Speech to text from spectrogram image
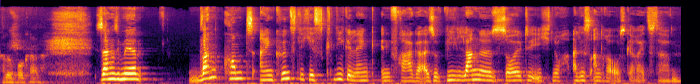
Hallo, Frau Kahler. Sagen Sie mir, Wann kommt ein künstliches Kniegelenk in Frage? Also wie lange sollte ich noch alles andere ausgereizt haben?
